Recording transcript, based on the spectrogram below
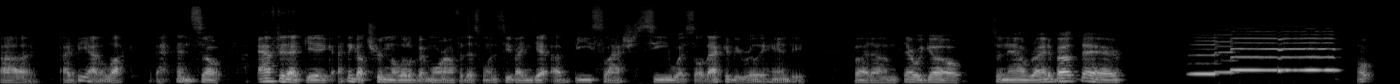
uh, I'd be out of luck. And so after that gig, I think I'll trim a little bit more off of this one, see if I can get a B slash C whistle. That could be really handy. But um, there we go. So now right about there. Oh,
